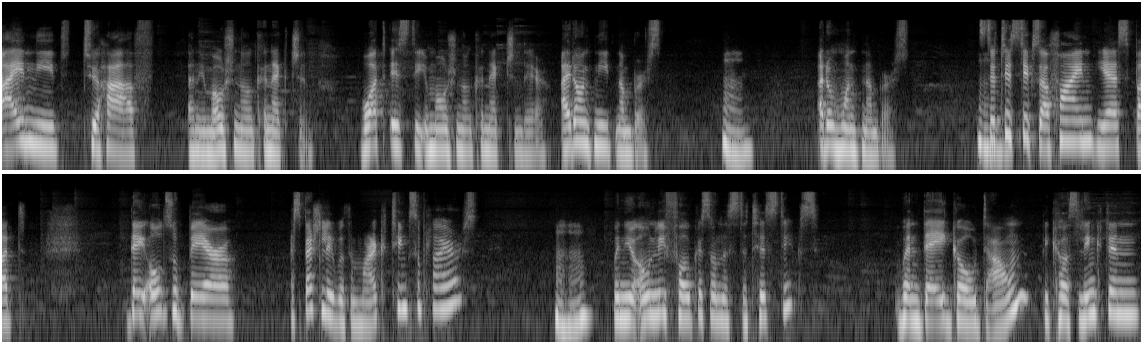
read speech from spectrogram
I need to have an emotional connection. What is the emotional connection there? I don't need numbers. Hmm. I don't want numbers. Statistics are fine, yes, but they also bear, especially with the marketing suppliers, Mhm. when you only focus on the statistics, when they go down because LinkedIn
